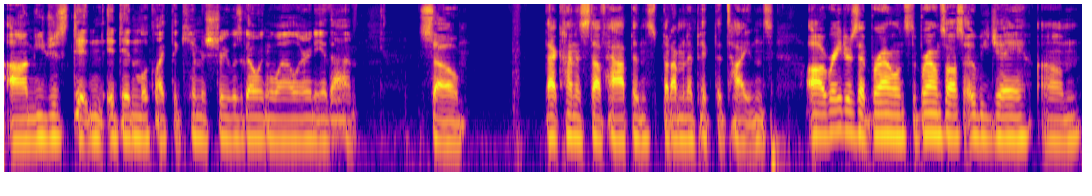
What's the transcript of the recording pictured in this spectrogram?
Um, you just didn't. It didn't look like the chemistry was going well or any of that. So that kind of stuff happens. But I'm gonna pick the Titans. Uh, Raiders at Browns. The Browns lost OBJ. Um,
